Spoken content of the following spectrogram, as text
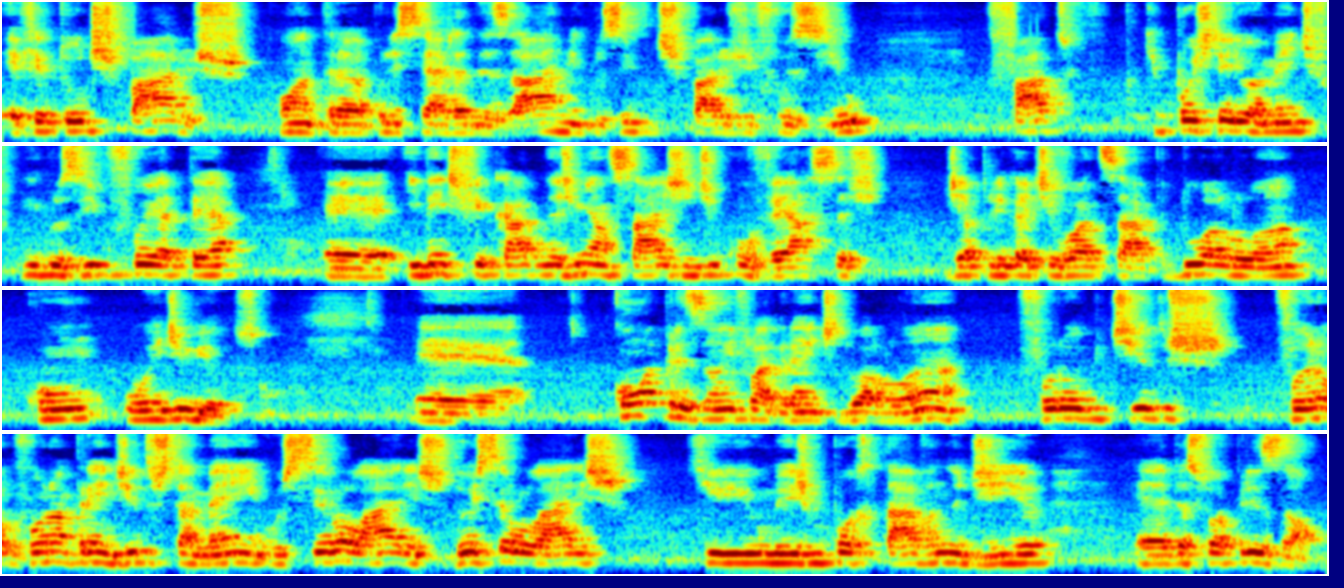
efetuou disparos contra policiais da desarme, inclusive disparos de fuzil, fato que posteriormente, inclusive, foi até é, identificado nas mensagens de conversas de aplicativo WhatsApp do Aluan com o Edmilson. É, com a prisão em flagrante do Aluan, foram obtidos, foram, foram apreendidos também os celulares, dois celulares que o mesmo portava no dia é, da sua prisão.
